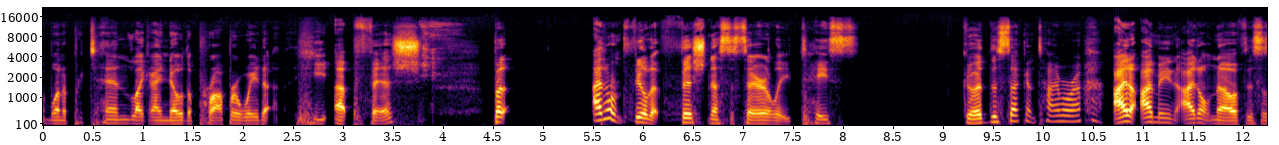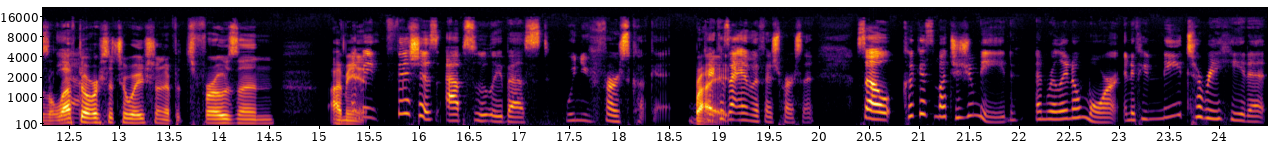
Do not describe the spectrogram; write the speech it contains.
want to pretend like I know the proper way to heat up fish. But I don't feel that fish necessarily tastes good the second time around. I, d- I mean, I don't know if this is a Yeah. leftover situation, if it's frozen. I mean, I mean, fish is absolutely best when you first cook it. right. Because I am a fish person. So cook as much as you need and really no more. And if you need to reheat it,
